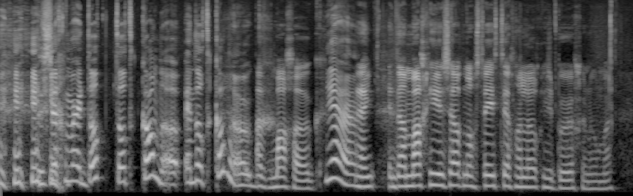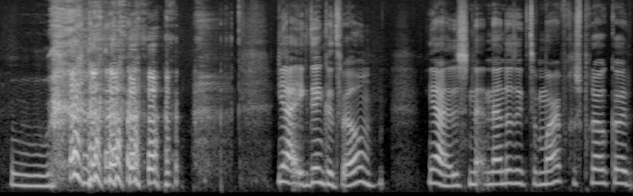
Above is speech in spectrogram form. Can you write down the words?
dus zeg maar, dat, dat kan ook. En dat kan ook. Dat mag ook. Ja. En, dan mag je jezelf nog steeds technologisch burger noemen. Oeh. ja, ik denk het wel. Ja, dus nadat ik de Mar heb gesproken,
